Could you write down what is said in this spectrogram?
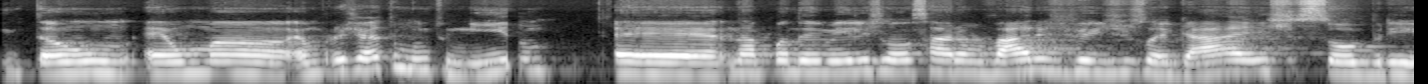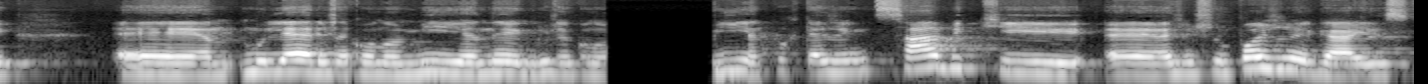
Então é uma é um projeto muito unido, é, na pandemia, eles lançaram vários vídeos legais sobre é, mulheres na economia, negros na economia, porque a gente sabe que é, a gente não pode negar isso.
